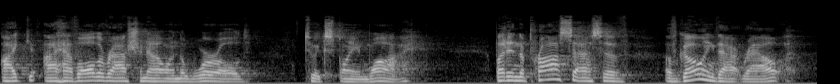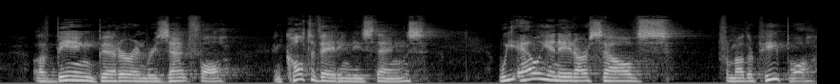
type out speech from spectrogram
I, I have all the rationale in the world to explain why. But in the process of, of going that route, of being bitter and resentful and cultivating these things, we alienate ourselves from other people.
